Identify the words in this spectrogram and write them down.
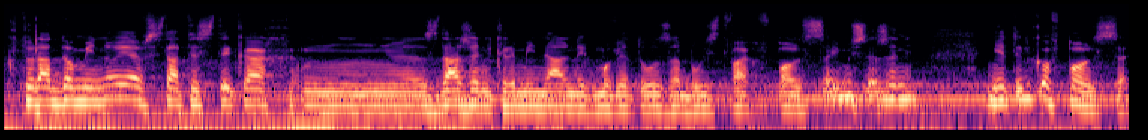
która dominuje w statystykach mm, zdarzeń kryminalnych, mówię tu o zabójstwach w Polsce i myślę, że nie, nie tylko w Polsce.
